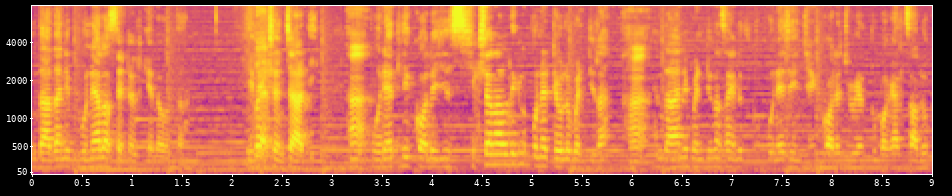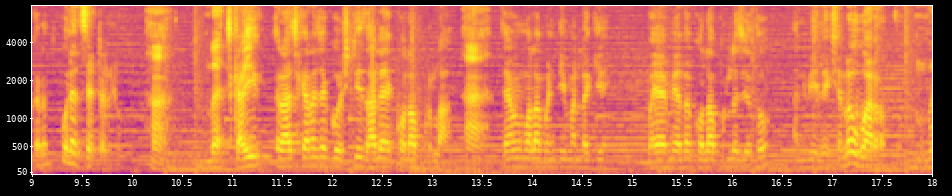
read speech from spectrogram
दादानी पुण्याला सेटल केलं होतं. इलेक्शनच्या आधी. हा. पुण्यातली कॉलेजेस शिक्षणाला देखील पुण्यात ठेवलं बंटीला. आणि दादानी बंटीना सांगितलं तू पुण्याचे इंजिनिअरिंग कॉलेज वगैरे तू बघायला चालू करत पुण्यात सेटल हो हा. बर. काही राजकारणाच्या गोष्टी झाल्या कोल्हापूरला. त्यामुळे मला बंटी म्हणलं की भैया मी आता कोल्हापूरलाच येतो आणि मी इलेक्शनला उभा राहतो.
